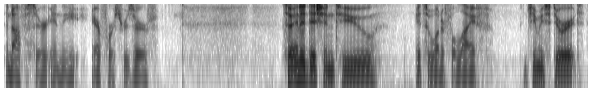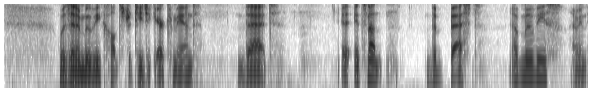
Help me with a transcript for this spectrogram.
an officer in the Air Force Reserve. So, in addition to It's a Wonderful Life, Jimmy Stewart was in a movie called Strategic Air Command that it's not the best of movies. I mean,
